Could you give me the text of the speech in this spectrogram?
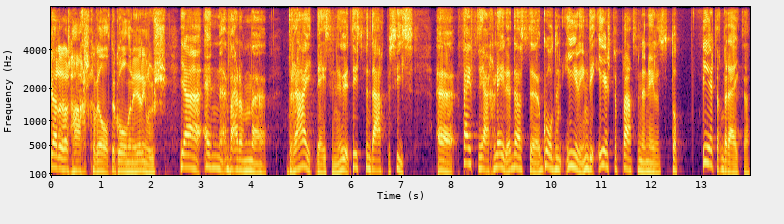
Ja, dat was Haags geweld, de Golden Earring, Loes. Ja, en waarom eh, draai ik deze nu? Het is vandaag precies eh 50 jaar geleden... dat de Golden Earring de eerste plaats van de Nederlandse top 40 bereikte.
